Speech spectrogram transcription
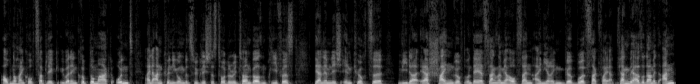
auch noch ein kurzer Blick über den Kryptomarkt und eine Ankündigung bezüglich des Total Return Börsenbriefes, der nämlich in Kürze wieder erscheinen wird und der jetzt langsam ja auch seinen einjährigen Geburtstag feiert. Fangen wir also damit an.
